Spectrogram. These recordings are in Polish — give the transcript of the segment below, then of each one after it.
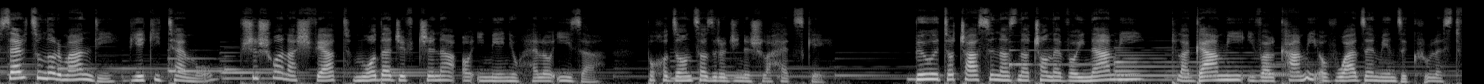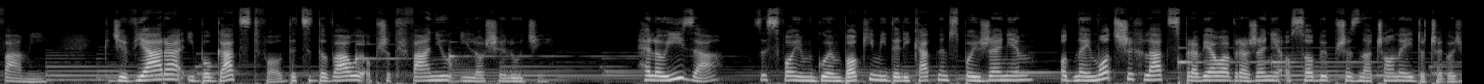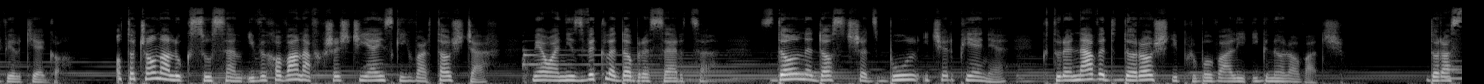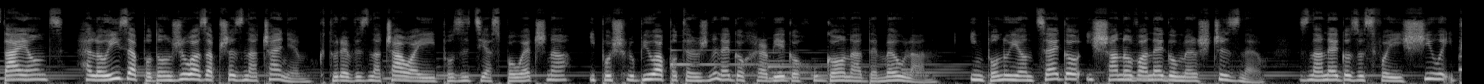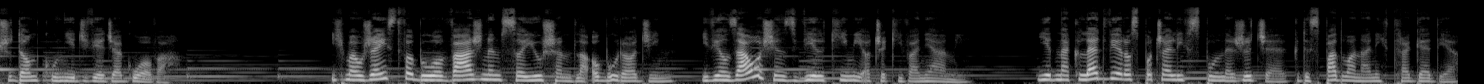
W sercu Normandii, wieki temu, przyszła na świat młoda dziewczyna o imieniu Heloiza, pochodząca z rodziny szlacheckiej. Były to czasy naznaczone wojnami, plagami i walkami o władzę między królestwami, gdzie wiara i bogactwo decydowały o przetrwaniu i losie ludzi. Heloiza, ze swoim głębokim i delikatnym spojrzeniem, od najmłodszych lat sprawiała wrażenie osoby przeznaczonej do czegoś wielkiego. Otoczona luksusem i wychowana w chrześcijańskich wartościach, miała niezwykle dobre serce, zdolne dostrzec ból i cierpienie, które nawet dorośli próbowali ignorować. Dorastając, Heloiza podążyła za przeznaczeniem, które wyznaczała jej pozycja społeczna i poślubiła potężnego hrabiego Hugona de Meulan, imponującego i szanowanego mężczyznę, znanego ze swojej siły i przydomku niedźwiedzia głowa. Ich małżeństwo było ważnym sojuszem dla obu rodzin i wiązało się z wielkimi oczekiwaniami. Jednak ledwie rozpoczęli wspólne życie, gdy spadła na nich tragedia.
